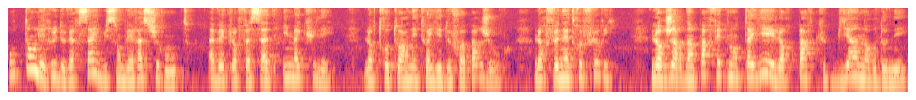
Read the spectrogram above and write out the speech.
Autant les rues de Versailles lui semblaient rassurantes, avec leurs façades immaculées, leurs trottoirs nettoyés deux fois par jour, leurs fenêtres fleuries, leurs jardins parfaitement taillés et leurs parcs bien ordonnés,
